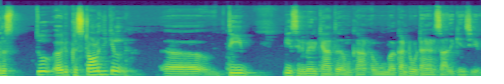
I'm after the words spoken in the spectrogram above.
ക്രിസ്തു ഒരു ക്രിസ്റ്റോളജിക്കൽ തീം ഈ സിനിമയ്ക്കകത്ത് നമുക്ക് കണ്ടുമുട്ടാനായിട്ട് സാധിക്കുകയും ചെയ്യും.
